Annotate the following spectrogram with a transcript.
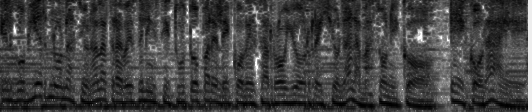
El Gobierno Nacional a través del Instituto para el Ecodesarrollo Regional Amazónico, ECORAE,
